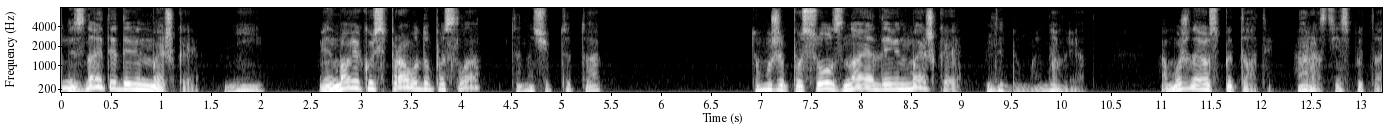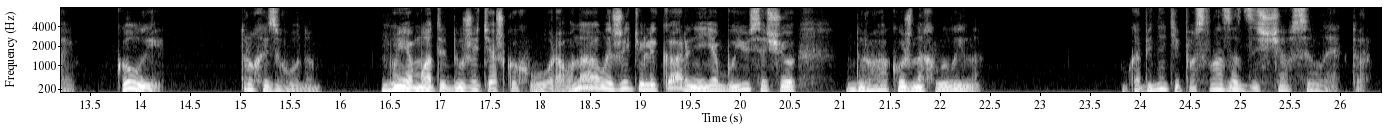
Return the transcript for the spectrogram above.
Ви не знаєте, де він мешкає? Ні. Він мав якусь справу до посла? Та начебто так. То, може, посол знає, де він мешкає? Не думаю, навряд. А можна його спитати? Гаразд, я спитаю. Коли? Трохи згодом. Моя мати дуже тяжко хвора. Вона лежить у лікарні, я боюся, що дорога кожна хвилина. У кабінеті посла задзищав селектор.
